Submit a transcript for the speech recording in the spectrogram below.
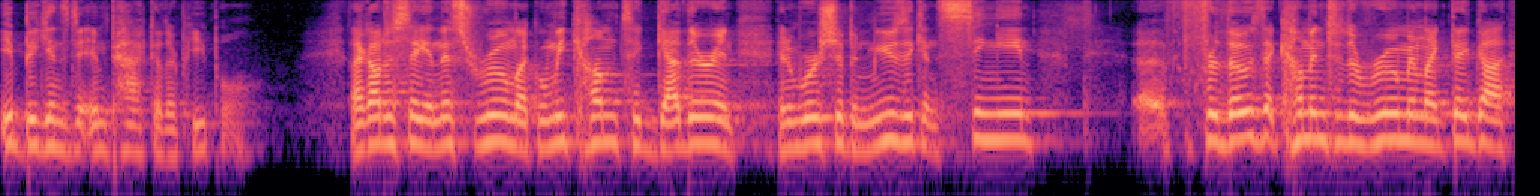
it begins to impact other people. Like I'll just say in this room, like when we come together and, and worship and music and singing, for those that come into the room and like they've got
